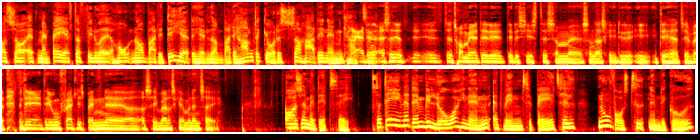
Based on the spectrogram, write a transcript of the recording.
og så at man bagefter finder ud af, hov, når var det det her, det handlede om, var det ham, der gjorde det, så har det en anden karakter. Ja, det, altså, jeg, jeg, jeg tror mere, at det, er det, det det sidste, som, øh, som der er sket i, i, i det her tilfælde. Men det, det er ufatteligt spændende at, at se, hvad der sker med den sag. Også med den sag. Så det er en af dem, vi lover hinanden at vende tilbage til. Nu er vores tid nemlig gået.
